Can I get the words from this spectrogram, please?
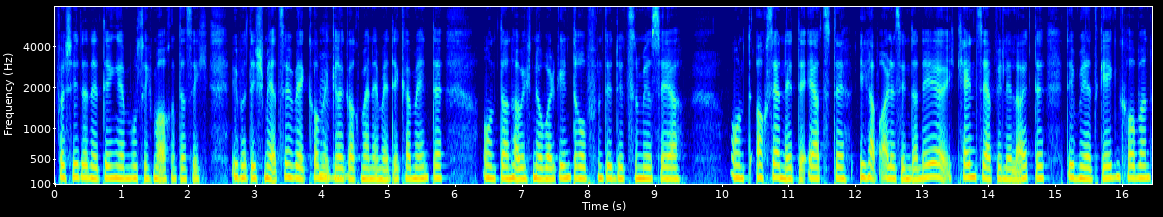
verschiedene Dinge muss ich machen, dass ich über die Schmerzen wegkomme. Mhm. Ich kriege auch meine Medikamente und dann habe ich Novalgin-Tropfen, die nützen mir sehr und auch sehr nette Ärzte. Ich habe alles in der Nähe. Ich kenne sehr viele Leute, die mir entgegenkommen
